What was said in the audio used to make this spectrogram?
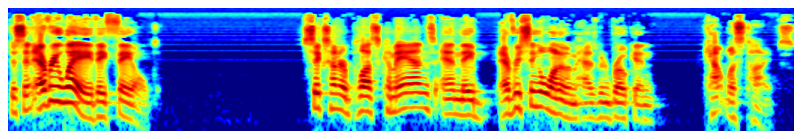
Just in every way, they failed. 600 plus commands, and they, every single one of them has been broken countless times.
